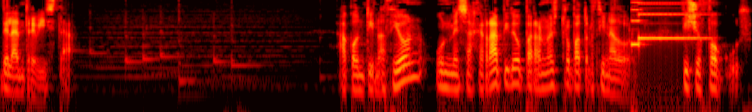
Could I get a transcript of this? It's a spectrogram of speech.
la entrevista. A continuación, un mensaje rápido para nuestro patrocinador, Fisiofocus,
